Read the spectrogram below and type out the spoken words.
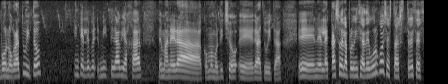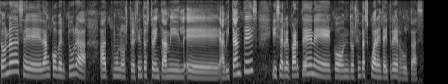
bono gratuito en que le permitirá viajar de manera, como hemos dicho, eh, gratuita. Eh, en el caso de la provincia de Burgos, estas 13 zonas eh, dan cobertura a unos 330.000 habitantes y se reparten con 243 rutas.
